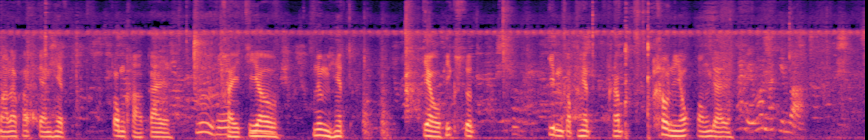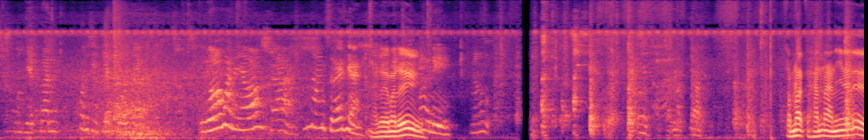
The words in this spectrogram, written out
มาตกใส่มันจังเหียนเห็ดนี่ละมาแล้วครับ แกงเห็ด ต้มขาไก่นี่เฮ็ดไข่เจียว นึ่งเห็ดเจียวพริกสดจิ้มกับเห็ดครับ ข้าวเหนียวอ่องใหญ่เห็นว่ามากินบ่เฮ็ดกันคนสิเจ็บตัวแท้ย้อมมาย้อมจ้านั่งเสยแท้มาเลยมาเลยเออนี่นั่งลูกสำหรับหันหน้านี้นะเด้อ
